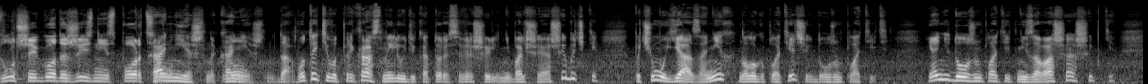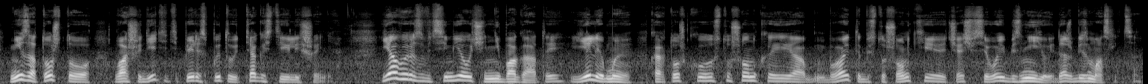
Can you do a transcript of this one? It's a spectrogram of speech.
лучшие годы жизни испортил. Конечно, ну. конечно, ну... да. Вот эти вот прекрасные люди, которые совершили небольшие ошибочки, ошибки, почему я за них, налогоплательщик, должен платить. Я не должен платить ни за ваши ошибки, ни за то, что ваши дети теперь испытывают тягости и лишения. Я вырос в семье очень небогатой, ели мы картошку с тушенкой, а бывает и без тушенки, чаще всего и без нее, и даже без маслица.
